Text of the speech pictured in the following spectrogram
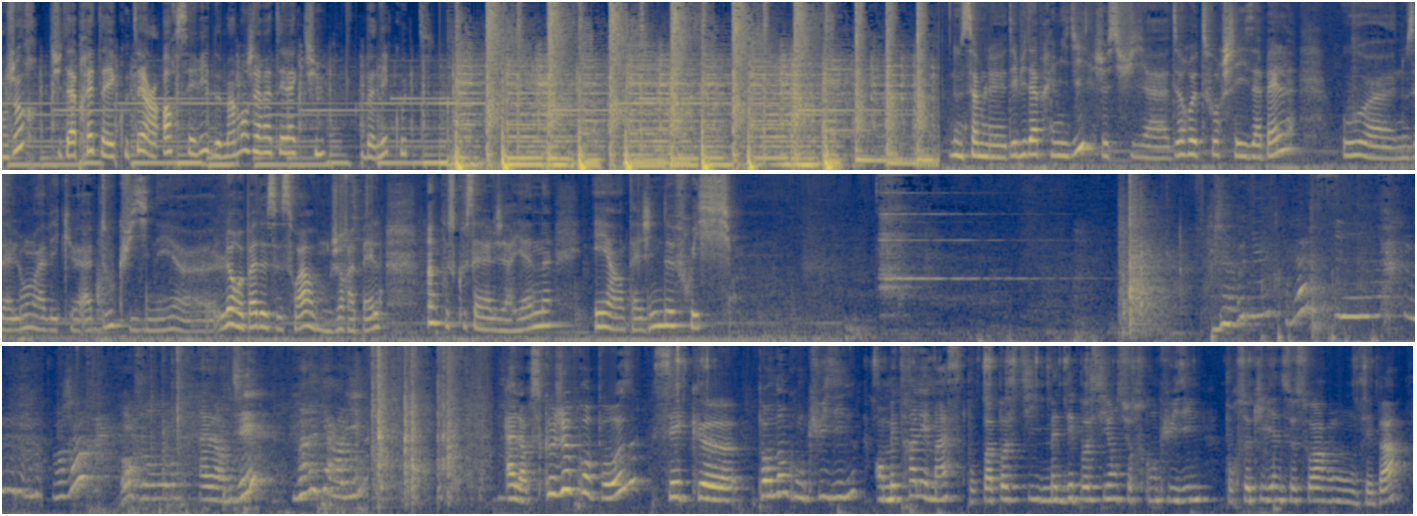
Bonjour, tu t'apprêtes à écouter un hors-série de Maman j'ai raté l'actu. Bonne écoute. Nous sommes le début d'après-midi, je suis euh, de retour chez Isabelle où euh, nous allons avec euh, Abdou cuisiner le repas de ce soir. Donc je rappelle, un couscous à l'algérienne et un tagine de fruits. Bienvenue, merci. Bonjour. Bonjour. Alors Jay, Marie-Caroline. Alors ce que je propose, c'est que pendant qu'on cuisine, on mettra les masques pour pas mettre des postillons sur ce qu'on cuisine. Pour ceux qui viennent ce soir, on ne sait pas.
